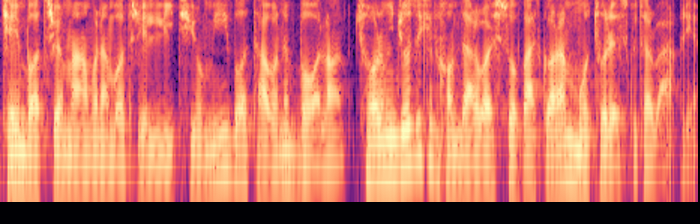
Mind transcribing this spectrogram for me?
که این باتری معمولا باتری لیتیومی با توان بالان. چهارمین جزئی که می‌خوام دربارش صحبت کنم موتور اسکوتر برقیه.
